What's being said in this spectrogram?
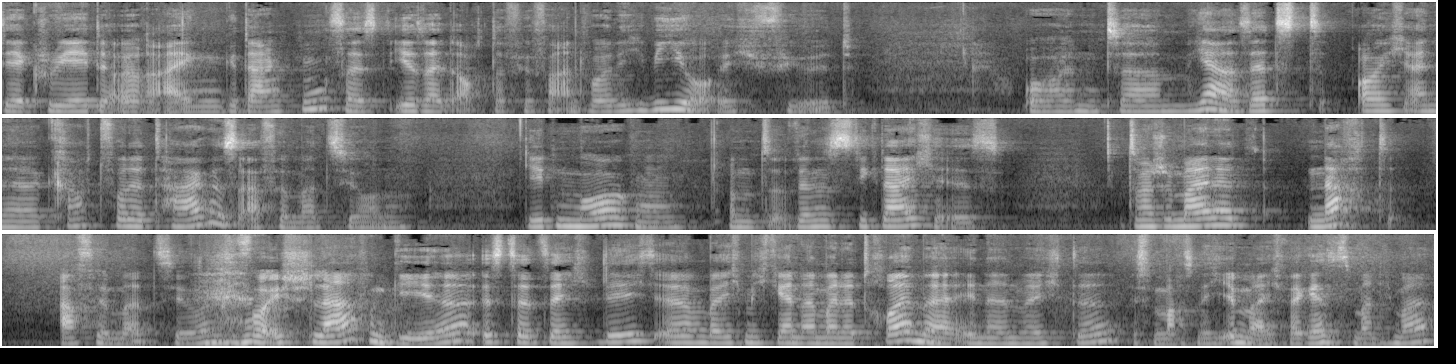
der Creator eurer eigenen Gedanken. Das heißt, ihr seid auch dafür verantwortlich, wie ihr euch fühlt. Und ähm, ja, setzt euch eine kraftvolle Tagesaffirmation jeden Morgen. Und wenn es die gleiche ist. Zum Beispiel meine Nachtaffirmation, bevor ich schlafen gehe, ist tatsächlich, äh, weil ich mich gerne an meine Träume erinnern möchte. Ich mache es nicht immer, ich vergesse es manchmal.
